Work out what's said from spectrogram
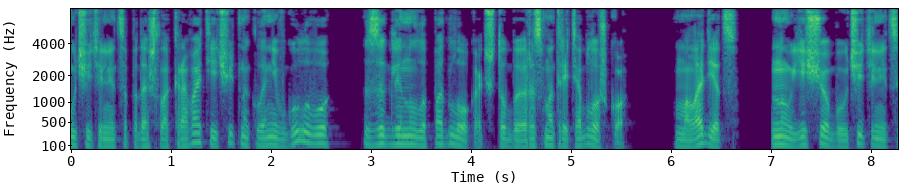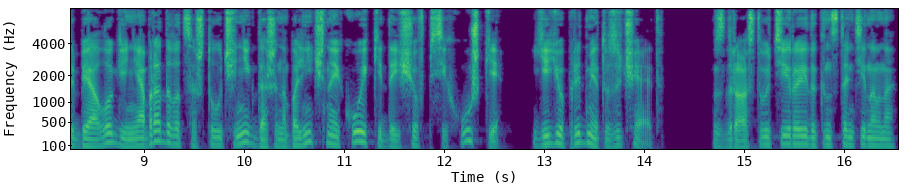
Учительница подошла к кровати и, чуть наклонив голову, заглянула под локоть, чтобы рассмотреть обложку. Молодец. Ну, еще бы учительнице биологии не обрадоваться, что ученик даже на больничной койке, да еще в психушке, ее предмет изучает. «Здравствуйте, Ираида Константиновна».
